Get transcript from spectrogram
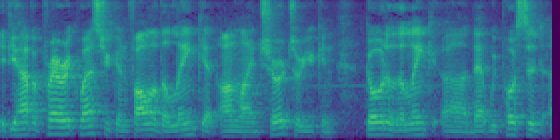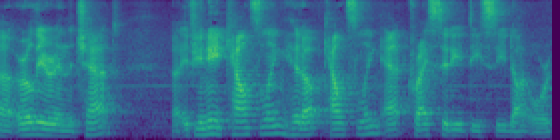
if you have a prayer request, you can follow the link at Online Church, or you can go to the link uh, that we posted uh, earlier in the chat. Uh, if you need counseling, hit up counseling at christcitydc.org.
